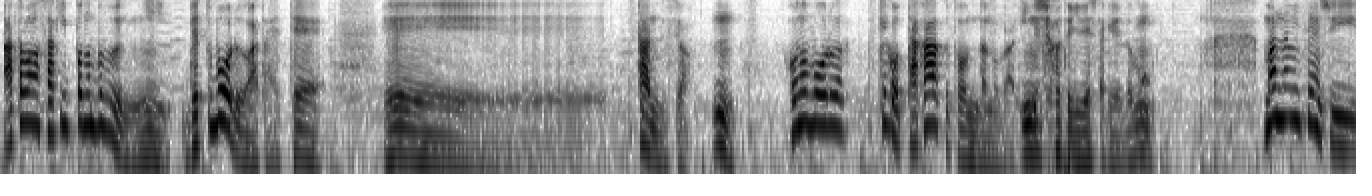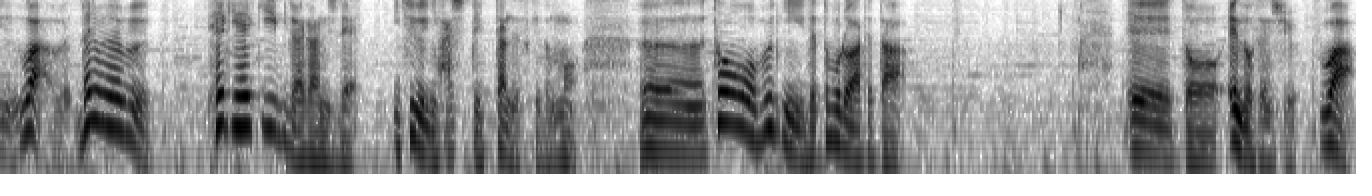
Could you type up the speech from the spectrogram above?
頭の先っぽの部分にデッドボールを与えて、えーたんですよ。うん。このボールが結構高く飛んだのが印象的でしたけれども、万波選手は大丈夫大丈夫、平気平気みたいな感じで一塁に走っていったんですけども、頭部にデッドボールを当てた、えーと、遠藤選手は、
